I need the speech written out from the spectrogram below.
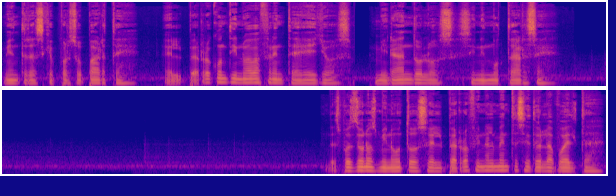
Mientras que por su parte, el perro continuaba frente a ellos, mirándolos sin inmutarse. Después de unos minutos, el perro finalmente se dio la vuelta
